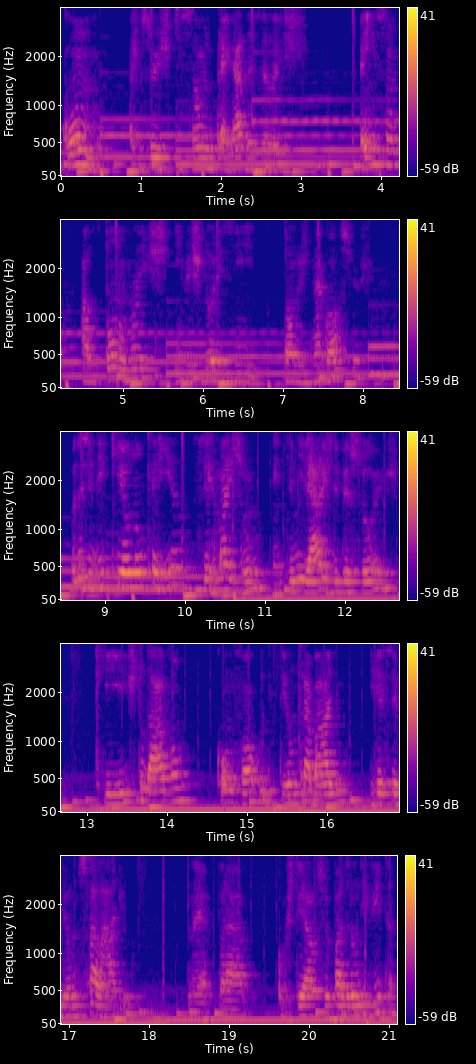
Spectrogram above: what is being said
como as pessoas que são empregadas, elas pensam autônomas, investidores e donos de negócios. Eu decidi que eu não queria ser mais um entre milhares de pessoas que estudavam com o foco de ter um trabalho e receber um salário né, para custear o seu padrão de vida.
